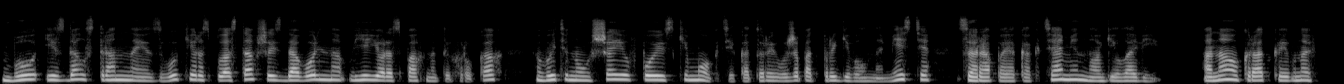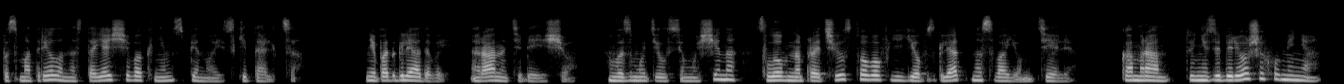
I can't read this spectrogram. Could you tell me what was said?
Бо издал странные звуки, распластавшись довольно в ее распахнутых руках, вытянул шею в поиске Мокти, который уже подпрыгивал на месте, царапая когтями ноги лови. Она украдкой вновь посмотрела на стоящего к ним спиной скитальца. «Не подглядывай, рано тебе еще», — возмутился мужчина, словно прочувствовав ее взгляд на своем теле. «Камран, ты не заберешь их у меня?»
